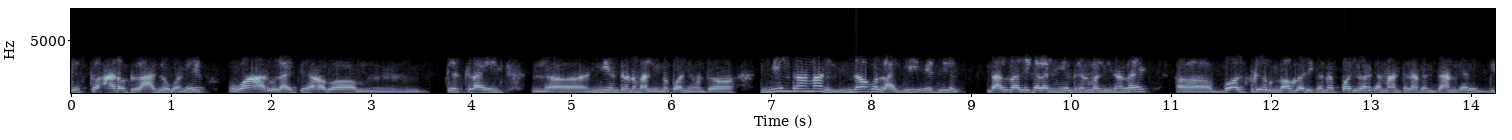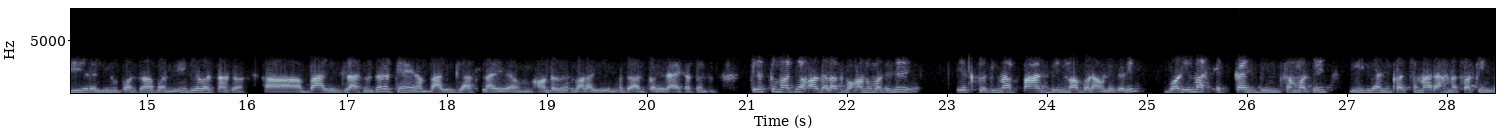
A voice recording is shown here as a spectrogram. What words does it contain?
त्यस्तो आरोप लाग्यो भने उहाँहरूलाई चाहिँ अब त्यसलाई नियन्त्रणमा लिनुपर्ने हुन्छ। नियन्त्रणमा लिनको लागि यदि बालबालिकालाई नियन्त्रणमा लिनलाई बल प्रयोग नगरिकन परिवारका मान्छेलाई पनि जानकारी दिएर लिनुपर्छ भन्ने व्यवस्था छ। बाल इजलास हुन्छ र त्यहाँ बाल इजलासलाई अन्तर्गतबाट यी मुद्दाहरू चलिरहेका छन्। त्यस्तोमा चाहिँ अदालतको अनुमतिले एकचोटिमा पाँच दिन नबढाउने गरी बढीमा एक्काइस दिनसम्म चाहिँ निगरानी कक्षमा राख्न सकिन्छ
